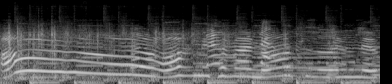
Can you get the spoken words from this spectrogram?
Aa, Ahmet Ömer ne yaptın annem?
